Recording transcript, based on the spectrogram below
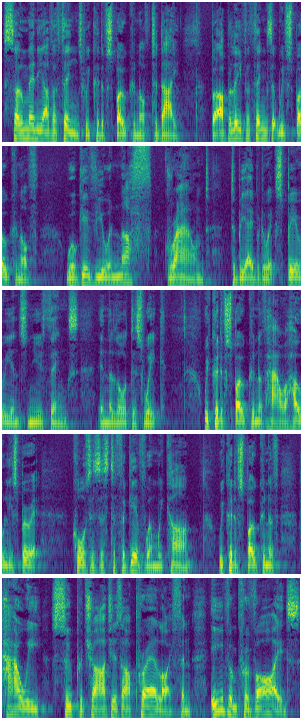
So many other things we could have spoken of today, but I believe the things that we've spoken of will give you enough ground to be able to experience new things in the Lord this week. We could have spoken of how the Holy Spirit causes us to forgive when we can't. We could have spoken of how He supercharges our prayer life and even provides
